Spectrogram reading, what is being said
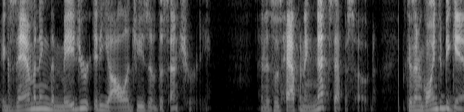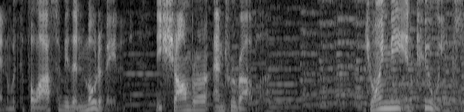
examining the major ideologies of the century. And this is happening next episode, because I'm going to begin with the philosophy that motivated the Chambre Introuvable. Join me in two weeks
